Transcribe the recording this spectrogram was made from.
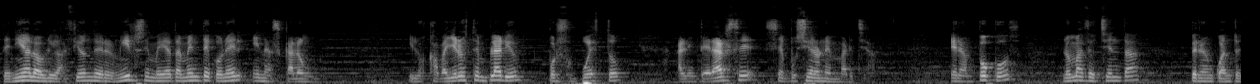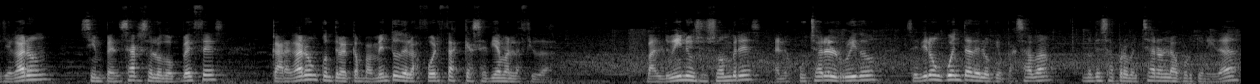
tenía la obligación de reunirse inmediatamente con él en Ascalón y los caballeros templarios, por supuesto, al enterarse, se pusieron en marcha. Eran pocos, no más de ochenta, pero en cuanto llegaron, sin pensárselo dos veces, cargaron contra el campamento de las fuerzas que asediaban la ciudad. Balduino y sus hombres, al escuchar el ruido, se dieron cuenta de lo que pasaba, no desaprovecharon la oportunidad,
